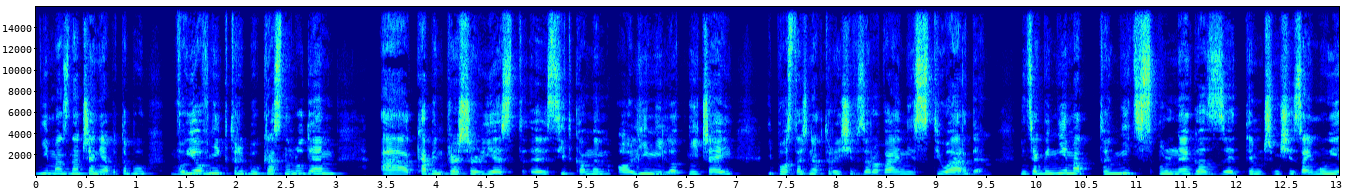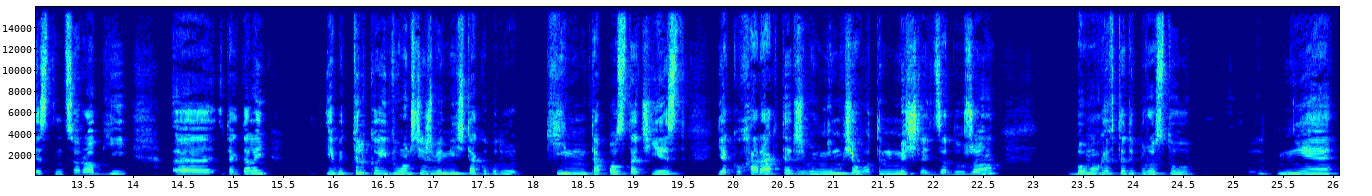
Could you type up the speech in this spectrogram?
nie ma znaczenia, bo to był wojownik, który był krasnoludem, a Cabin Pressure jest y, sitcomem o linii lotniczej i postać, na której się wzorowałem, jest stewardem. Więc jakby nie ma to nic wspólnego z tym, czym się zajmuje, z tym, co robi e, i tak dalej. Jakby tylko i wyłącznie, żeby mieć taką kim ta postać jest jako charakter, żebym nie musiał o tym myśleć za dużo, bo mogę wtedy po prostu nie.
